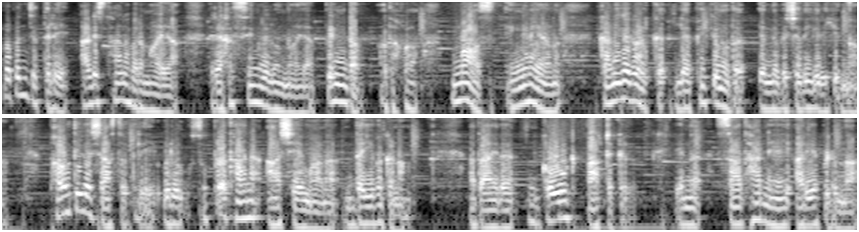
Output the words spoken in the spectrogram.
പ്രപഞ്ചത്തിലെ അടിസ്ഥാനപരമായ രഹസ്യങ്ങളിലൊന്നായ പിണ്ഡം അഥവാ മാസ് എങ്ങനെയാണ് കണികകൾക്ക് ലഭിക്കുന്നത് എന്ന് വിശദീകരിക്കുന്ന ഭൗതിക ശാസ്ത്രത്തിലെ ഒരു സുപ്രധാന ആശയമാണ് ദൈവഗണം. അതായത് ഗോഡ് പാർട്ടിക്കിൾ എന്ന് സാധാരണയായി അറിയപ്പെടുന്ന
